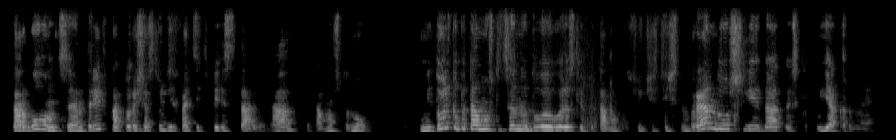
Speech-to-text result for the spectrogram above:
в торговом центре, в который сейчас люди ходить перестали, да, потому что, ну, не только потому, что цены вдвое выросли, потому что еще частично бренды ушли, да, то есть как бы якорные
